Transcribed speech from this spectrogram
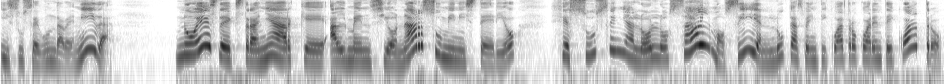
y su segunda venida no es de extrañar que al mencionar su ministerio, Jesús señaló los salmos, sí, en Lucas 24, 44.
